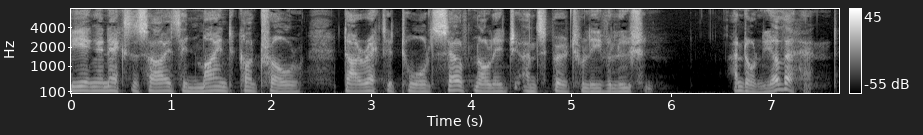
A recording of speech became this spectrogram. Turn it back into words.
being an exercise in mind control directed towards self knowledge and spiritual evolution. And on the other hand,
